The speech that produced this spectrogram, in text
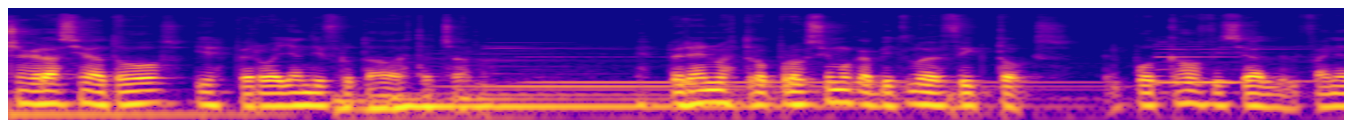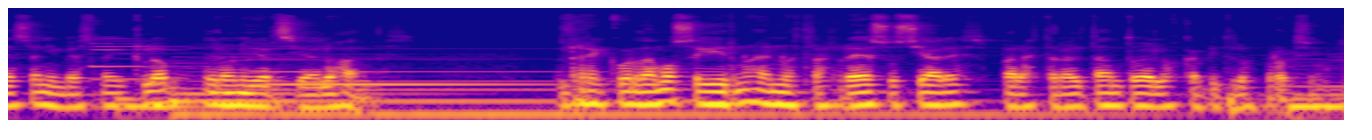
Muchas gracias a todos y espero hayan disfrutado de esta charla. Esperen nuestro próximo capítulo de FIC Talks, el podcast oficial del Finance and Investment Club de la Universidad de los Andes. Recordamos seguirnos en nuestras redes sociales para estar al tanto de los capítulos próximos.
